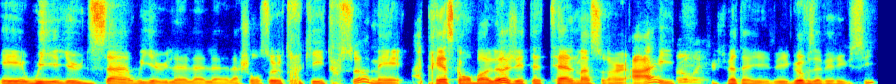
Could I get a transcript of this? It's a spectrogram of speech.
Et oui, il y a eu du sang, oui, il y a eu la, chaussure truquée et tout ça, mais après ce combat-là, j'étais tellement sur un high ah que je me les gars, vous avez réussi.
